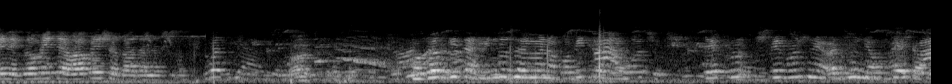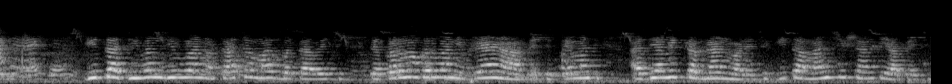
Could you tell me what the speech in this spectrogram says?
એને ગમે ત્યાં વાપરી શકાતા નથી. ભગવદ્ ગીતા હિન્દુ ધર્મનો પવિત્ર ગ્રંથ છે. શ્રી કૃષ્ણે અર્જુનને ઉપદેશ આપ્યો ગીતા જીવન જીવવાનો સાચો માર્ગ બતાવે છે. તે કર્મ કરવાની પ્રેરણા આપે છે. તેમાંથી આધ્યાત્મિકતા જ્ઞાન મળે છે. ગીતા માનસિક શાંતિ આપે છે.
